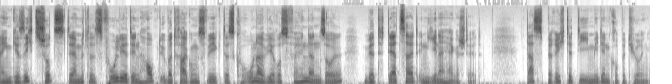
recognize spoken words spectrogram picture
Ein Gesichtsschutz, der mittels Folie den Hauptübertragungsweg des Coronavirus verhindern soll, wird derzeit in Jena hergestellt. Das berichtet die Mediengruppe Thüringen.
